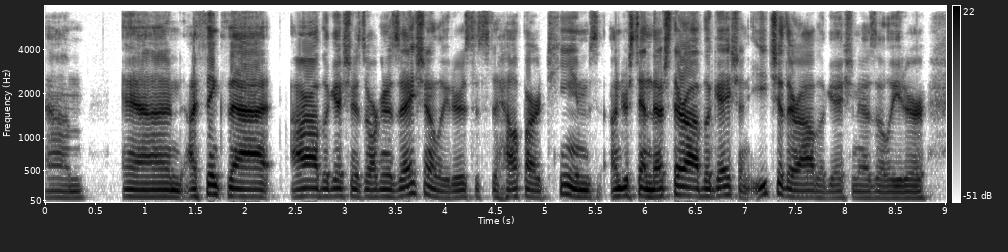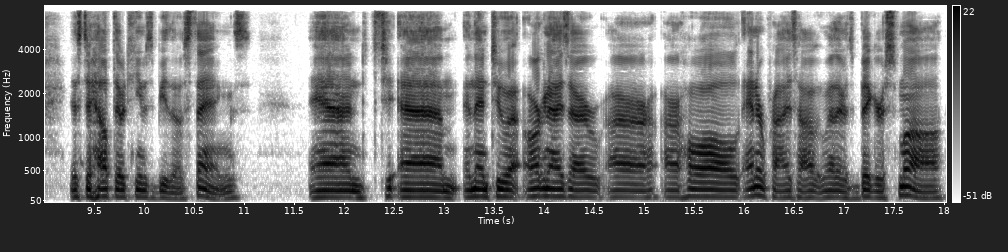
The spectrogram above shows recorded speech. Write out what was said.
um, and I think that our obligation as organizational leaders is to help our teams understand that's their obligation. Each of their obligation as a leader is to help their teams be those things, and to, um, and then to organize our, our our whole enterprise, whether it's big or small,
